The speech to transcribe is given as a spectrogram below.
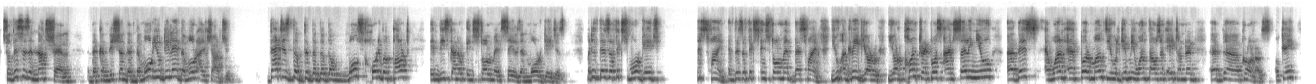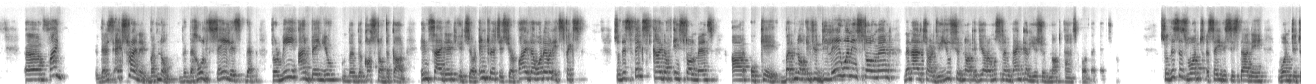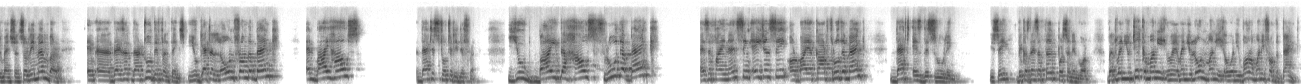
So this is a nutshell, the condition that the more you delay, the more I'll charge you. That is the, the, the, the, most horrible part in these kind of installment sales and mortgages. But if there's a fixed mortgage, that's fine. If there's a fixed installment, that's fine. You agreed. Your your contract was I'm selling you uh, this uh, one uh, per month. You will give me 1,800 uh, uh, kroners. Okay, uh, fine. There is extra in it, but no. The, the whole sale is that for me, I'm paying you the, the cost of the car. Inside it, it's your interest, it's your fida, whatever. It's fixed. So this fixed kind of installments are okay. But no, if you delay one installment, then I'll charge you. You should not, if you're a Muslim banker, you should not ask for that extra. So this is what Sayyidi Sistani wanted to mention. So remember, if, uh, there's a, there are two different things. You get a loan from the bank and buy house, that is totally different. You buy the house through the bank as a financing agency or buy a car through the bank, that is this ruling. You see, because there's a third person involved. But when you take a money, when you loan money or when you borrow money from the bank,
